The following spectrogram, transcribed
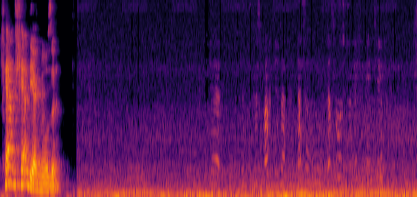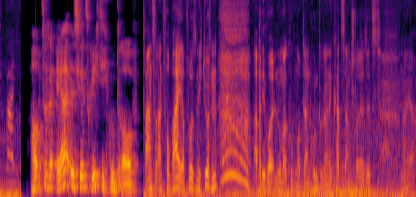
Fern Ferndiagnose. Was macht der da? Das, das musst du definitiv speichern. Hauptsache er ist jetzt richtig gut drauf. Fahren sie dran vorbei, obwohl sie nicht dürfen. Aber die wollten nur mal gucken, ob da ein Hund oder eine Katze am Steuer sitzt. Naja,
